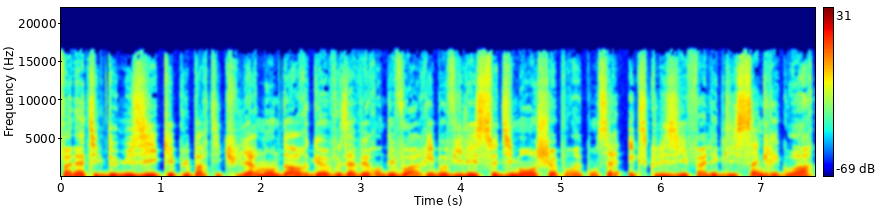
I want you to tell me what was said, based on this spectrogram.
Fanatique de musique et plus particulièrement d'orgue, vous avez rendez-vous à Ribeauvillé ce dimanche pour un concert exclusif à l'église Saint-Grégoire.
